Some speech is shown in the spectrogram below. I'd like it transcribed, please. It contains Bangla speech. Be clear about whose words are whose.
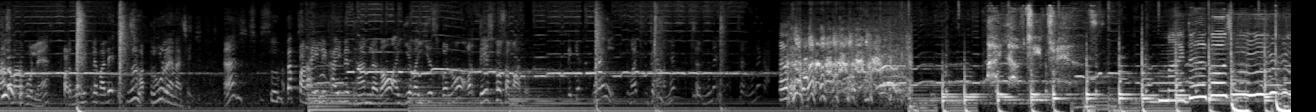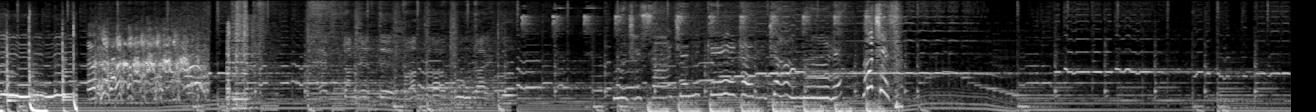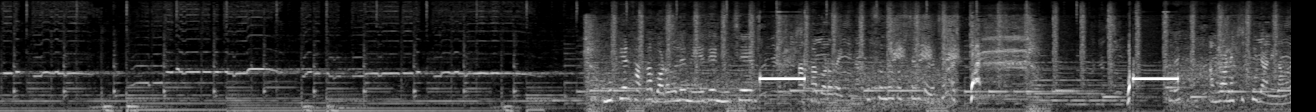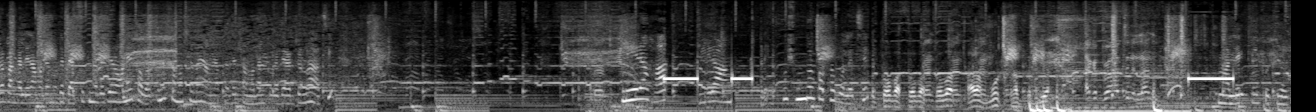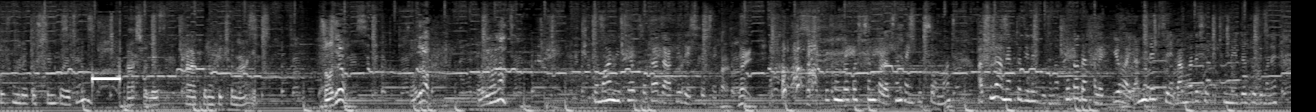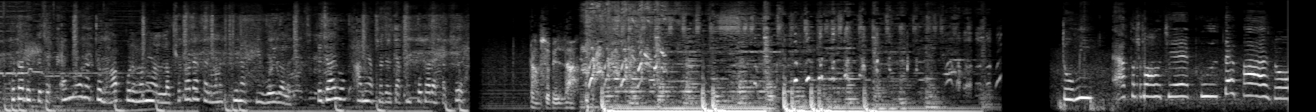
Speaker 1: सास बोल रहे हैं पढ़ने लिखने वाले शत्रुर रहना चाहिए अबे पढ़ाई लिखाई में ध्यान लगाओ आइए ए बनो और देश को संभालो। लेकिन नहीं तुम्हारी गाने चलने चलने का
Speaker 2: I love cheap thrills my dil goes एक टन रहते
Speaker 3: মুখের ফাঁকা বড় হলে মেয়েদের নিচে ফাঁকা বড় হয় কিনা? খুব সুন্দর কোশ্চেন করেছে আমরা অনেক কিছুই জানি না আমরা বাঙালিরা আমাদের মধ্যে ব্যাপক নজরের অনেক অভাব কোনো সমস্যা নয় আমি আপনাদের সমাধান করে দেওয়ার জন্য আছি। মেয়েরা হাত মেয়েরা আঙ খুব সুন্দর কথা বলেছে।
Speaker 4: তোবা তোবা তোবা সারা
Speaker 3: মারলে কি করতে হয় খুব সুন্দর কোশ্চেন করেছেন আসলে খারাপ কোনো কিছু না। তোমার নিচে জাতি সুন্দর কোশ্চেন করেছেন থ্যাংক ইউ সো মাচ আসলে আমি একটা জিনিস বুঝি না ফোটা দেখালে কি হয়? আমি দেখছি বাংলাদেশের কিছু মেয়েদের যদি মানে ফোটা দেখতে চাই এমন একটা ভাব করে মনে আল্লাহ ফোটা দেখালে মানে কি না কি হয়ে গেল। তো যাই হোক আমি আপনাদেরকে এখন ফোটা দেখাচ্ছি।
Speaker 2: তুমি এত সহজে ভুলতে পারো।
